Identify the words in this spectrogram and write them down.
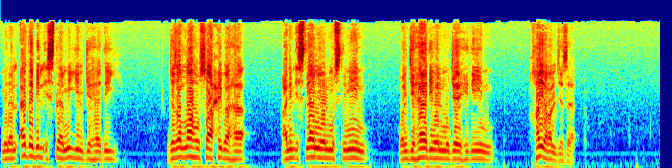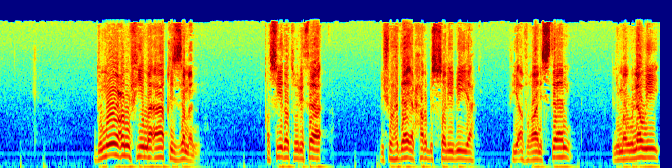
من الأدب الإسلامي الجهادي. جزى الله صاحبها عن الإسلام والمسلمين والجهاد والمجاهدين. خير الجزاء. دموع في مآقي الزمن. قصيدة رثاء لشهداء الحرب الصليبية في أفغانستان لمولوي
